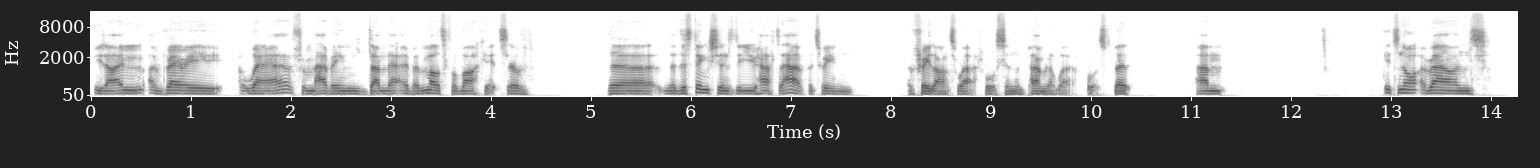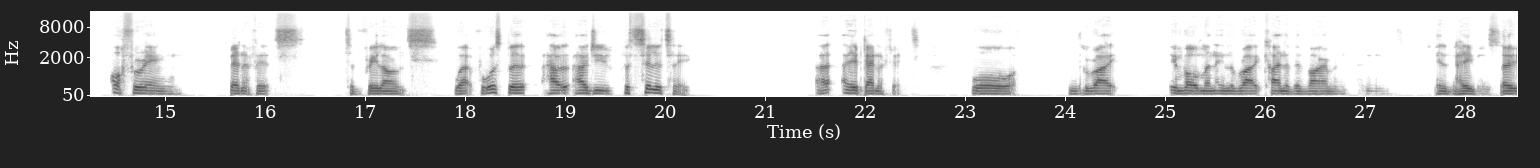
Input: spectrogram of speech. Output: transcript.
you know, I'm I'm very aware from having done that over multiple markets of the the distinctions that you have to have between a freelance workforce and a permanent workforce. But um, it's not around offering benefits to freelance workforce, but how, how do you facilitate a, a benefit or the right involvement in the right kind of environment and, and behaviors. So,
